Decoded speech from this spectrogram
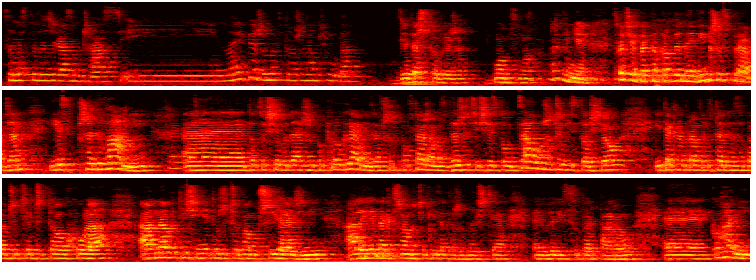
chcemy spędzać razem czas i no i wierzymy w to, że nam się uda. Ja też w to wierzę. Mocno. Pewnie. Słuchajcie, tak naprawdę największy sprawdzian jest przed Wami. Tak. E, to, co się wydarzy po programie. Zawsze powtarzam, zderzycie się z tą całą rzeczywistością i tak naprawdę wtedy zobaczycie, czy to hula. A nawet jeśli nie, to życzę Wam przyjaźni, ale jednak trzymam kciuki za to, żebyście e, byli super parą. E, kochani,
